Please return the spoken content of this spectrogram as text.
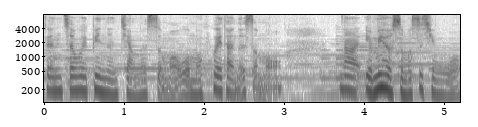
跟这位病人讲了什么？我们会谈了什么？那有没有什么事情我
